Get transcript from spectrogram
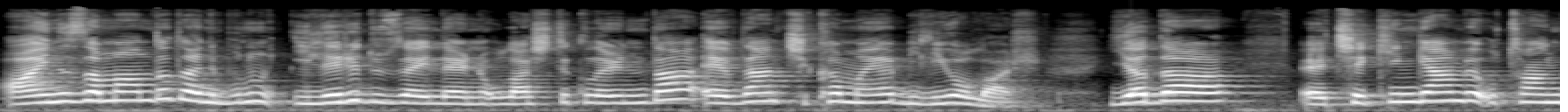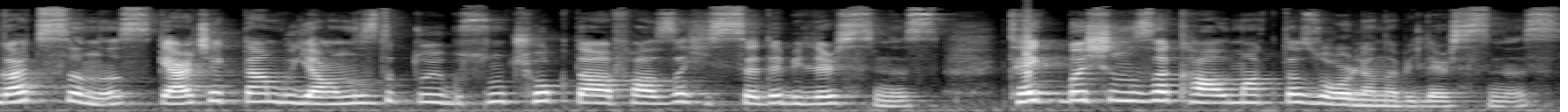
aynı zamanda da hani bunun ileri düzeylerine ulaştıklarında evden çıkamayabiliyorlar. Ya da e, çekingen ve utangaçsanız gerçekten bu yalnızlık duygusunu çok daha fazla hissedebilirsiniz. Tek başınıza kalmakta zorlanabilirsiniz.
